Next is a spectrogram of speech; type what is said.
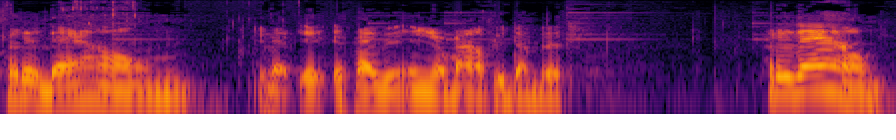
Put it down. You know, it- it's not even in your mouth, you dumb bitch. Put it down.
